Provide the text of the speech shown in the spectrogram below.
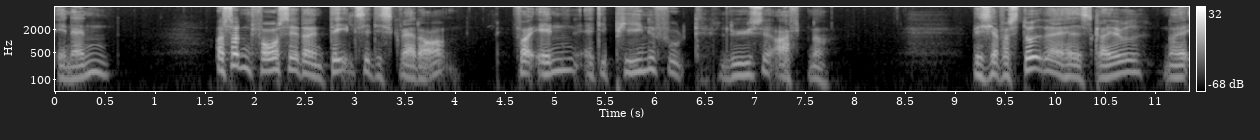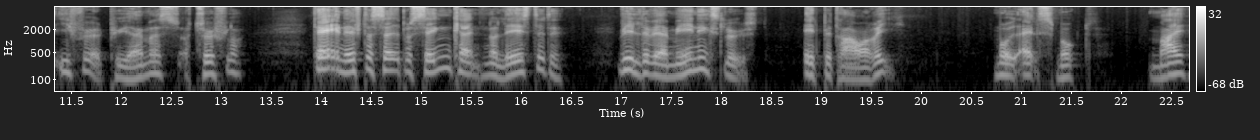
en anden. Og sådan fortsætter en del til de skvatter om, for enden af de pinefuldt lyse aftener. Hvis jeg forstod, hvad jeg havde skrevet, når jeg iført pyjamas og tøfler, dagen efter sad på sengekanten og læste det, ville det være meningsløst, et bedrageri mod alt smukt. Mig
